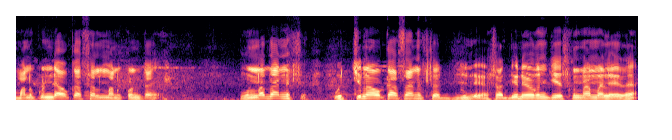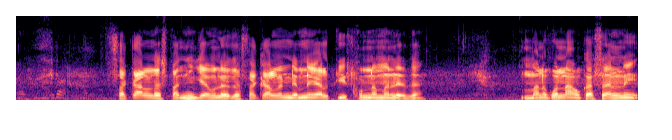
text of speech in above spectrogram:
మనకుండే అవకాశాలు మనకుంటాయి. ఉన్నదాన్ని వచ్చిన అవకాశాన్ని సద్వినియోగం చేసుకున్నామా లేదా? సకాలంలో స్పందించామా లేదా? సకాలంలో నిర్ణయాలు తీసుకున్నామా లేదా? మనకున్న అవకాశాలని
